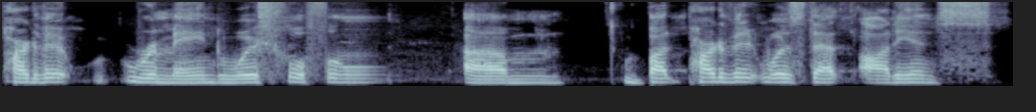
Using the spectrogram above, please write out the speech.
part of it remained wish fulfillment. Um, but part of it was that audience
